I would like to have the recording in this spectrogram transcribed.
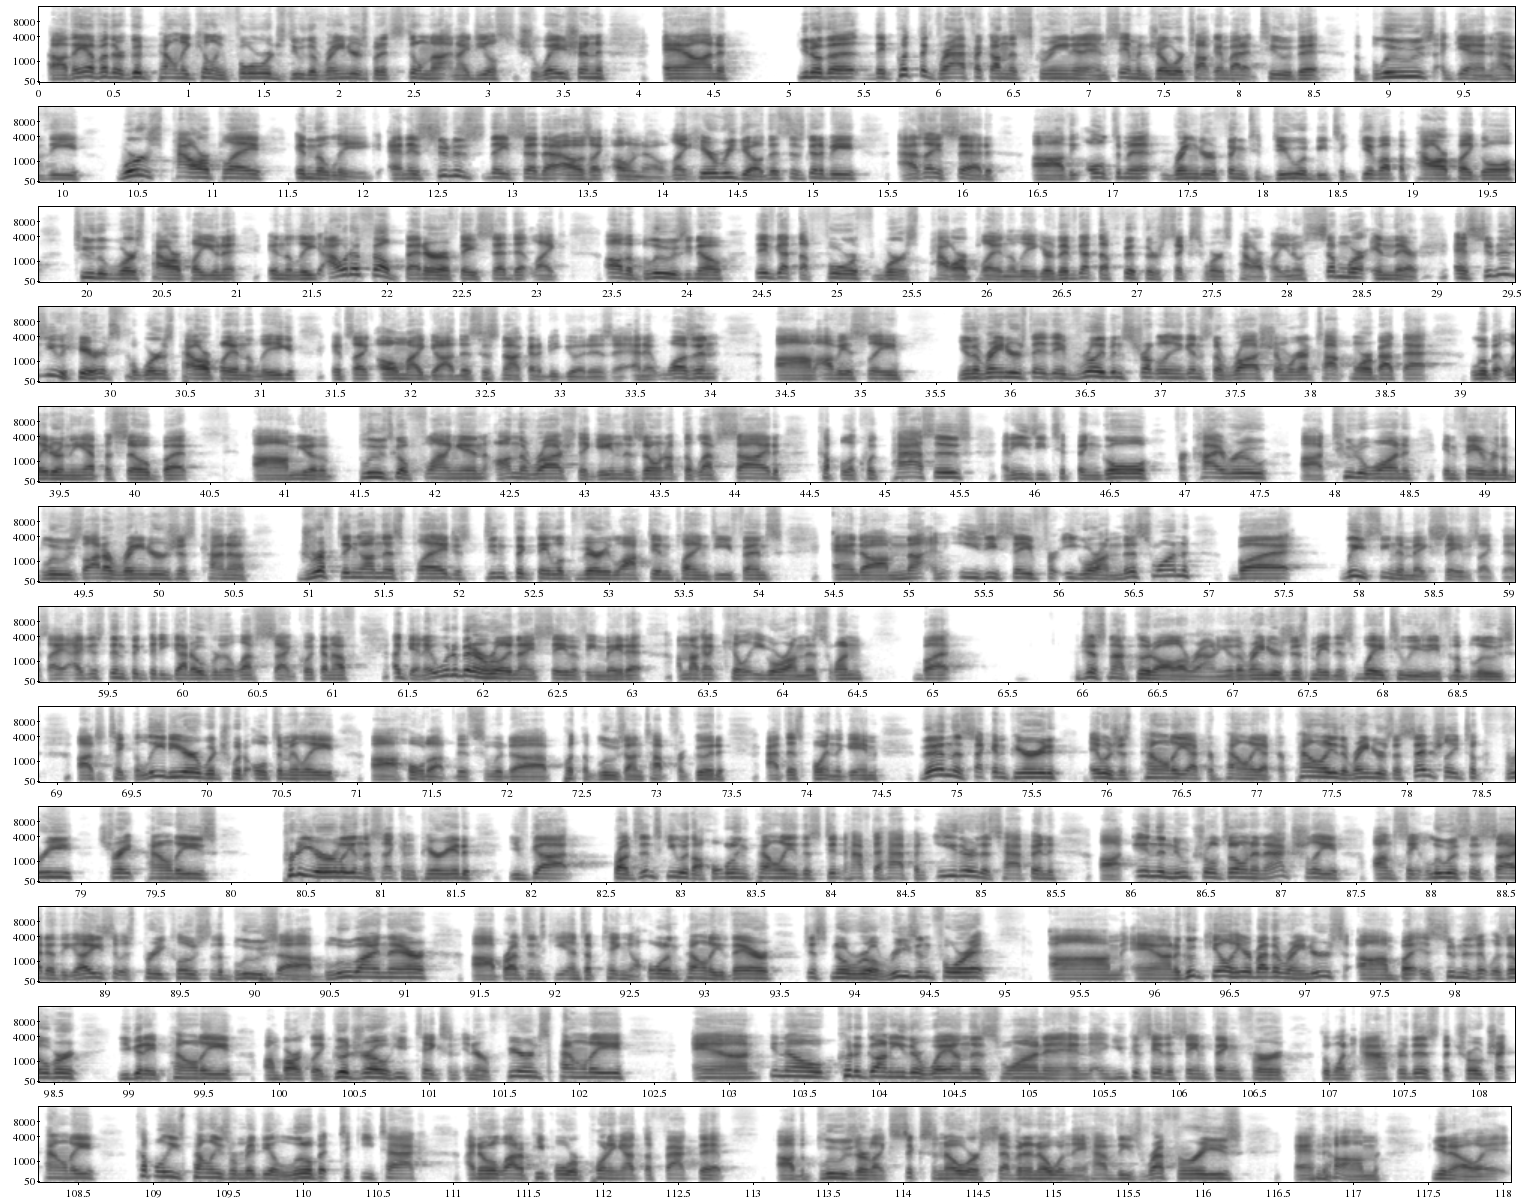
Uh, they have other good penalty killing forwards, do the Rangers, but it's still not an ideal situation. And you know, the they put the graphic on the screen, and, and Sam and Joe were talking about it too. That the Blues again have the worst power play in the league. And as soon as they said that, I was like, oh no, like here we go. This is going to be, as I said, uh, the ultimate Ranger thing to do would be to give up a power play goal to the worst power play unit in the league. I would have felt better if they said that, like, oh, the Blues, you know, they've got the fourth worst power play in the league, or they've got the fifth or sixth worst power play, you know, somewhere in there. As soon as you hear it's the worst power play in the league, it's like, oh my God, this is not going to be good, is it? And it wasn't. Um, obviously, you know, the Rangers, they, they've really been struggling against the rush, and we're going to talk more about that a little bit later in the episode. But, um, you know, the Blues go flying in on the rush. They gain the zone up the left side, a couple of quick passes, an easy tipping goal for Kyrou, uh, two to one in favor of the Blues. A lot of Rangers just kind of drifting on this play. Just didn't think they looked very locked in playing defense. And um, not an easy save for Igor on this one, but we've seen him make saves like this. I, I, just didn't think that he got over the left side quick enough. Again, it would have been a really nice save if he made it. I'm not going to kill Igor on this one, but just not good all around. You know, the Rangers just made this way too easy for the Blues uh, to take the lead here, which would ultimately uh, hold up. This would uh, put the Blues on top for good at this point in the game. Then the second period, it was just penalty after penalty after penalty. The Rangers essentially took three straight penalties pretty early in the second period. You've got Brodzinski with a holding penalty. This didn't have to happen either. This happened uh, in the neutral zone and actually on St. Louis's side of the ice. It was pretty close to the Blues uh, blue line there. Uh, Brodzinski ends up taking a holding penalty there. Just no real reason for it. Um, and a good kill here by the Rangers. Um, but as soon as it was over, you get a penalty on Barclay Goodrow. He takes an interference penalty. And, you know, could have gone either way on this one. And, and, you could say the same thing for the one after this, the Trocheck penalty. A couple of these penalties were maybe a little bit ticky tack. I know a lot of people were pointing out the fact that uh, the Blues are like 6 and 0 or 7 and 0 when they have these referees. And, um, you know, it,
